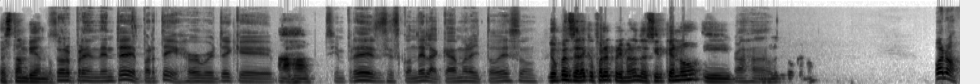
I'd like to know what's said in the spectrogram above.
están viendo. Sorprendente de parte de Herbert, de que Ajá. siempre se esconde la cámara y todo eso. Yo pensaría que fue el primero en decir que no y Ajá. no les digo que no. Bueno,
